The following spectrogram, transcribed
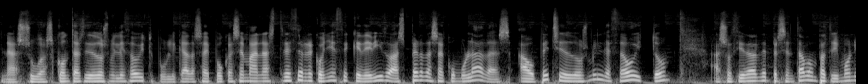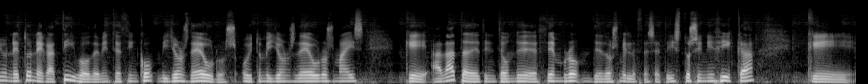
Nas súas contas de 2018 publicadas hai poucas semanas, 13 recoñece que debido ás perdas acumuladas ao peche de 2018, a sociedade presentaba un patrimonio neto negativo de 25 millóns de euros, 8 millóns de euros máis que a data de 31 de decembro de 2017. Isto significa que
